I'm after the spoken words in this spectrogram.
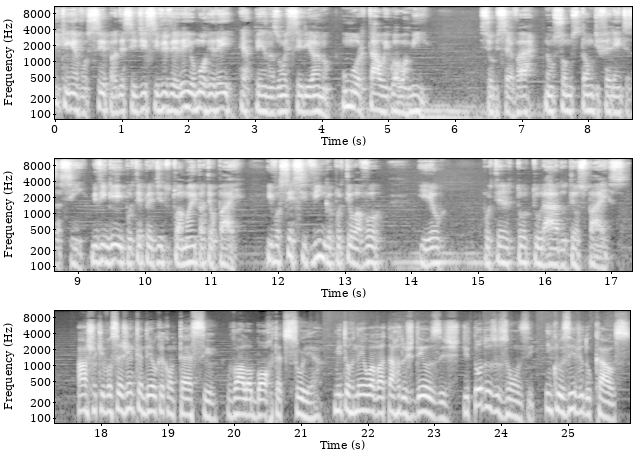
E quem é você para decidir se viverei ou morrerei? É apenas um esseriano, um mortal igual a mim. Se observar, não somos tão diferentes assim. Me vinguei por ter perdido tua mãe para teu pai. E você se vinga por teu avô e eu por ter torturado teus pais. Acho que você já entendeu o que acontece, Valobor Tetsuya. Me tornei o avatar dos deuses, de todos os onze, inclusive do caos,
